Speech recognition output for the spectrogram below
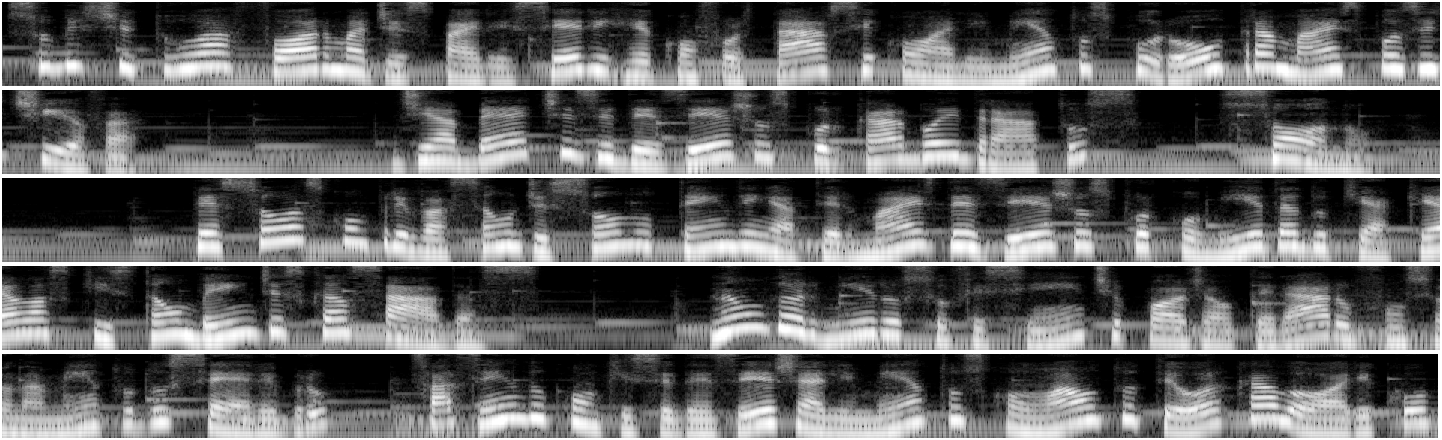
Substitua a forma de espairecer e reconfortar-se com alimentos por outra mais positiva. Diabetes e desejos por carboidratos, sono. Pessoas com privação de sono tendem a ter mais desejos por comida do que aquelas que estão bem descansadas. Não dormir o suficiente pode alterar o funcionamento do cérebro, fazendo com que se deseje alimentos com alto teor calórico,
